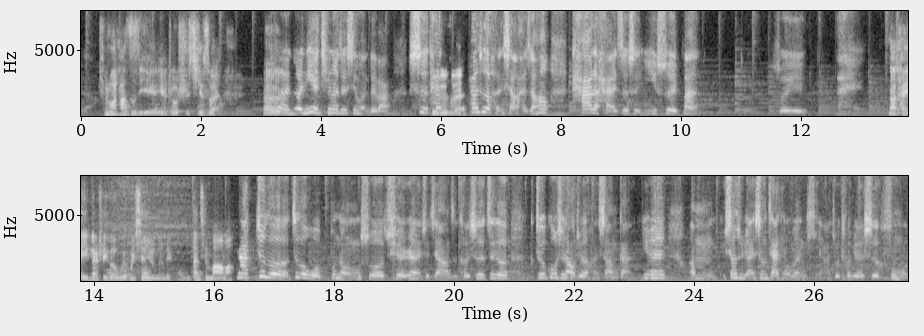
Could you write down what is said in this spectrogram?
对啊，听说他自己也只有十七岁。呃，对对，你也听了这个新闻对吧？是他，对对对，他是个很小的孩子，然后他的孩子是一岁半，所以，唉。那她也应该是一个未婚先孕的那种单亲妈妈。那这个这个我不能说确认是这样子，可是这个这个故事让我觉得很伤感，因为嗯，像是原生家庭问题啊，就特别是父母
